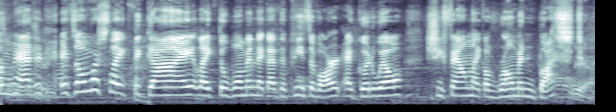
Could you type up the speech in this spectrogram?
Imagine. It's almost like the guy, like the woman that got the piece of art at Goodwill, she found like a Roman bust. Yeah.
